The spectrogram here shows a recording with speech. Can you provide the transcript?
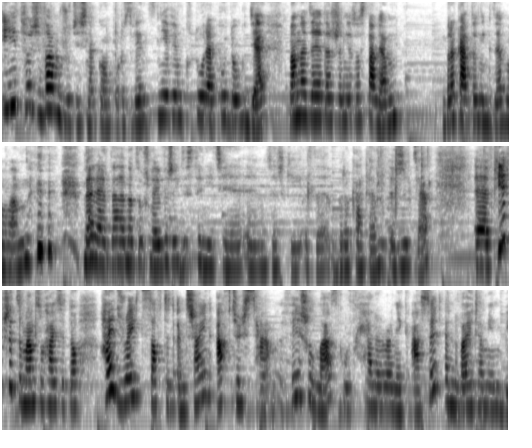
i coś Wam wrzucić na konkurs, więc nie wiem, które pójdą gdzie. Mam nadzieję też, że nie zostawiam brakatu nigdzie, bo mam na ręce, ale no cóż, najwyżej dostaniecie y, maseczki z brokatem życia. E, Pierwsze co mam, słuchajcie, to Hydrate, Soften and Shine After Sun Facial Mask with Hyaluronic Acid and Vitamin B.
